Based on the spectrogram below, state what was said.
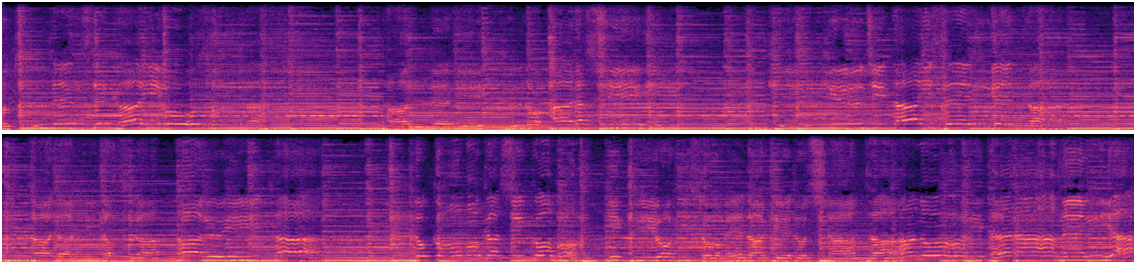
突然世界を襲ったパンデミックの嵐緊急事態宣言がただひたすら歩いた。どこもかしこも息を潜めだけどシャッターのいたラーメンや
